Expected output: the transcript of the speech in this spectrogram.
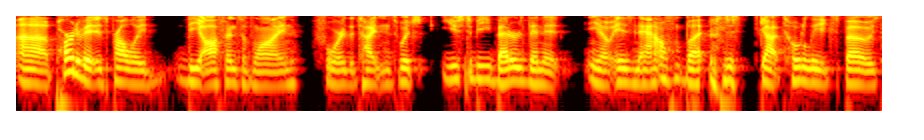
uh, part of it is probably the offensive line for the Titans, which used to be better than it, you know, is now, but just got totally exposed.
